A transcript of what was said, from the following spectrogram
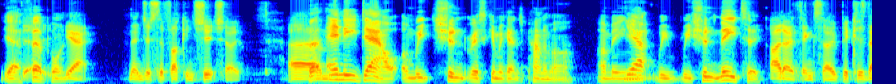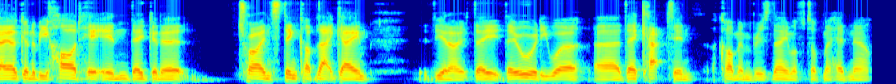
Yeah, fair point. Yeah, then just a fucking shit show. But Um, any doubt, and we shouldn't risk him against Panama. I mean, Yeah. we, we shouldn't need to. I don't think so because they are going to be hard hitting. They're going to try and stink up that game. You know, they they already were. Uh, their captain, I can't remember his name off the top of my head now,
